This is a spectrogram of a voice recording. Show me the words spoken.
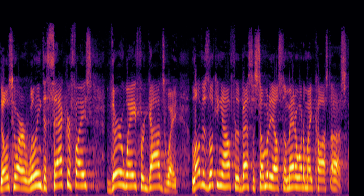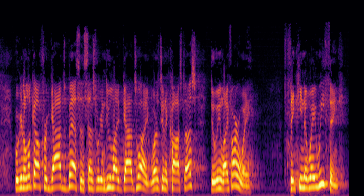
those who are willing to sacrifice their way for God's way. Love is looking out for the best of somebody else, no matter what it might cost us. We're going to look out for God's best and since we're going to do life God's way. What is it going to cost us? Doing life our way, thinking the way we think,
